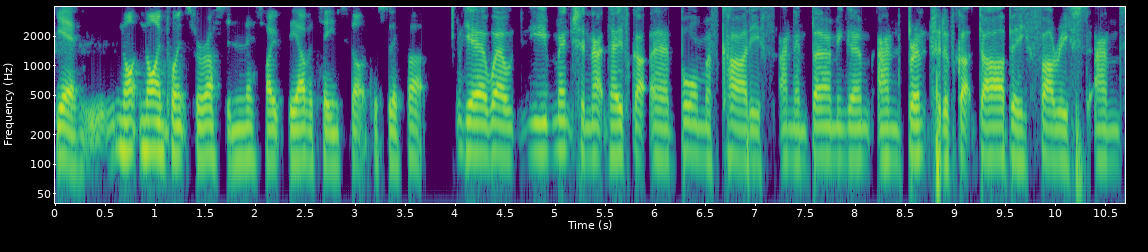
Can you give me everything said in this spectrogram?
yeah, not nine points for us, and let's hope the other teams start to slip up. Yeah, well, you mentioned that they've got uh, Bournemouth, Cardiff, and then Birmingham, and Brentford have got Derby, Forest, and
